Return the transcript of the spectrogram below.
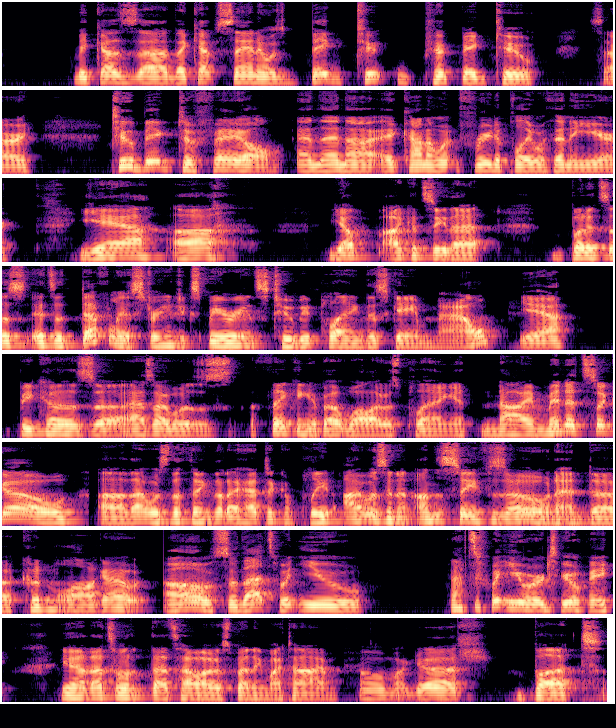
because uh, they kept saying it was big too big too. Sorry, too big to fail, and then uh, it kind of went free to play within a year. Yeah, uh, yep, I could see that. But it's a, it's a definitely a strange experience to be playing this game now. Yeah, Because, uh, as I was thinking about while I was playing it nine minutes ago, uh, that was the thing that I had to complete. I was in an unsafe zone and, uh, couldn't log out. Oh, so that's what you that's what you were doing. Yeah, that's what, that's how I was spending my time. Oh my gosh. But,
